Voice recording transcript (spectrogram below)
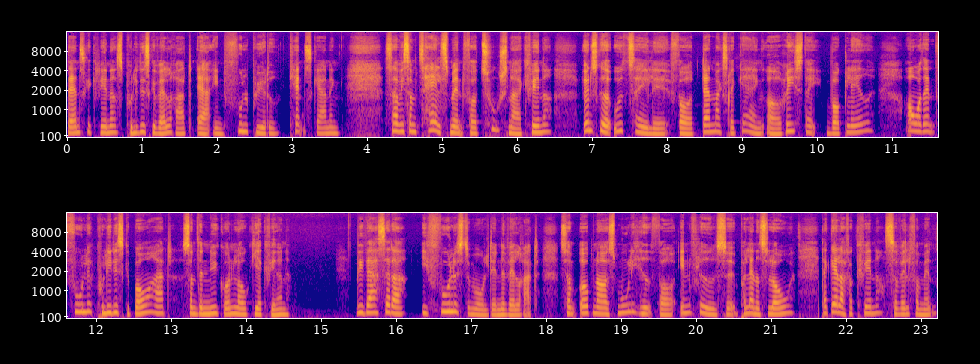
danske kvinders politiske valgret er en fuldbyrdet kendskærning, så har vi som talsmænd for tusinder af kvinder ønsket at udtale for Danmarks regering og rigsdag vor glæde over den fulde politiske borgerret, som den nye grundlov giver kvinderne. Vi værdsætter i fuldeste mål denne valgret, som åbner os mulighed for indflydelse på landets love, der gælder for kvinder såvel for mænd.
